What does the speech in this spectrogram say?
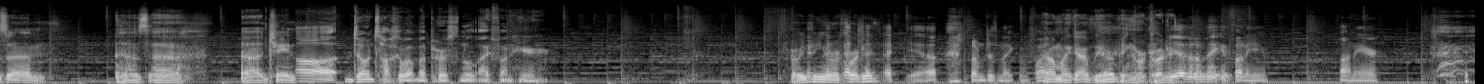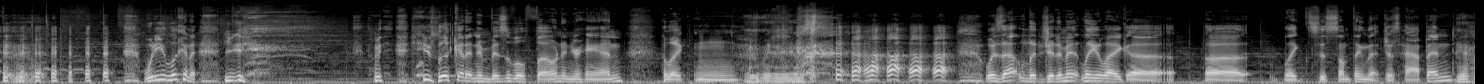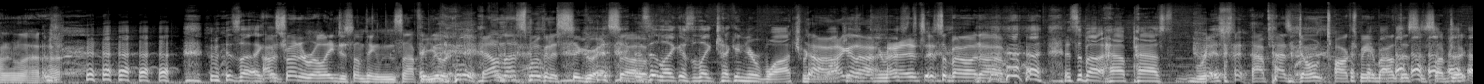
how's um, how's uh, uh, Jane? Uh, don't talk about my personal life on here. Are we being recorded? Yeah, but I'm just making fun. Of you oh my god, we are being recorded. Yeah, but I'm making fun of you on air. what are you looking at? You, you look at an invisible phone in your hand, like, mm. was that legitimately like uh uh like just something that just happened? Yeah, I don't know. I, Is that like I was trying to relate to something that's not for you. I'm not smoking a cigarette, so. Is it like is it like checking your watch when No, your I watch is on gotta. your uh, wrist? It's, it's about uh, It's about half past wrist. uh, past. Don't talk to me about this subject.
